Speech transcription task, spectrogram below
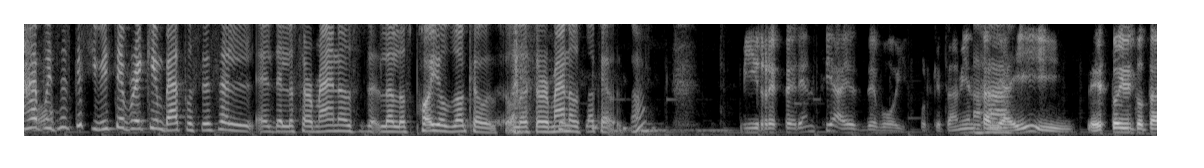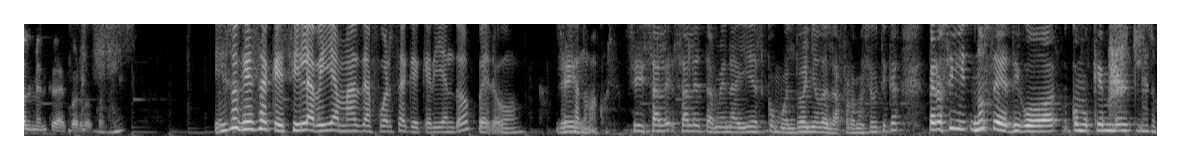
Ah, pues es que si viste Breaking Bad, pues es el, el de los hermanos, los pollos locos o los hermanos locos, ¿no? Mi referencia es The Voice, porque también sale ahí y estoy totalmente de acuerdo con eso. que esa que sí la veía más de a fuerza que queriendo, pero Sí, no me acuerdo. Sí, sale, sale también ahí, es como el dueño de la farmacéutica. Pero sí, no sé, digo, como que me, ah,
